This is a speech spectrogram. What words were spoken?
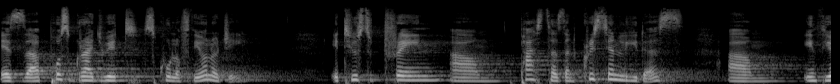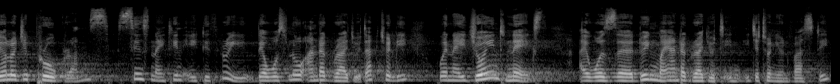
as a postgraduate school of theology. It used to train um, pastors and Christian leaders um, in theology programs since 1983. There was no undergraduate. Actually, when I joined NEGST, I was uh, doing my undergraduate in Egerton University.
